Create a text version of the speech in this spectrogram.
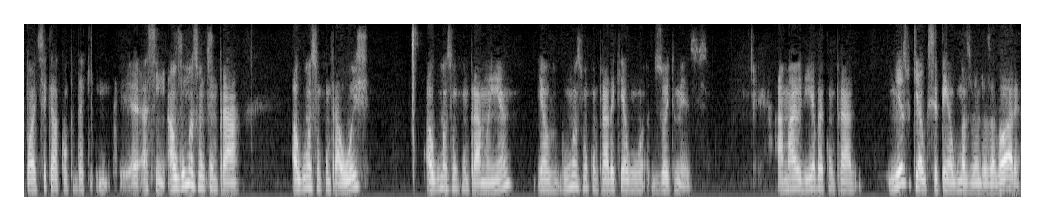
Pode ser que ela compre daqui. É, assim, algumas vão comprar. Algumas vão comprar hoje, algumas vão comprar amanhã e algumas vão comprar daqui a 18 meses. A maioria vai comprar, mesmo que você tenha algumas vendas agora,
